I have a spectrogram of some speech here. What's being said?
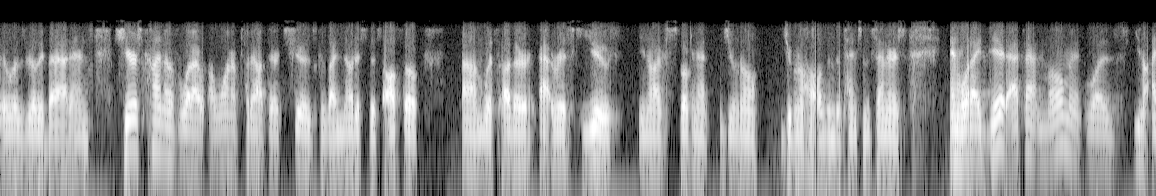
it was really bad. And here's kind of what I, I want to put out there too, is because I noticed this also um, with other at-risk youth. You know, I've spoken at juvenile juvenile halls and detention centers, and what I did at that moment was, you know, I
